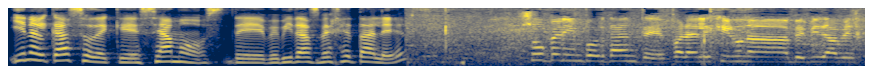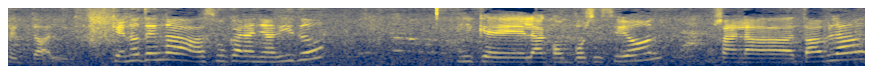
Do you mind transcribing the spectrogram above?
y en el caso de que seamos de bebidas vegetales... Súper importante para elegir una bebida vegetal. Que no tenga azúcar añadido y que la composición, o sea, en la tabla,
